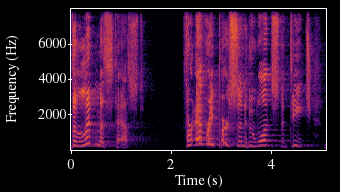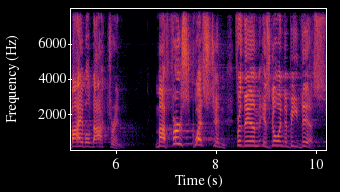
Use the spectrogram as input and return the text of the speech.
The litmus test for every person who wants to teach Bible doctrine my first question for them is going to be this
